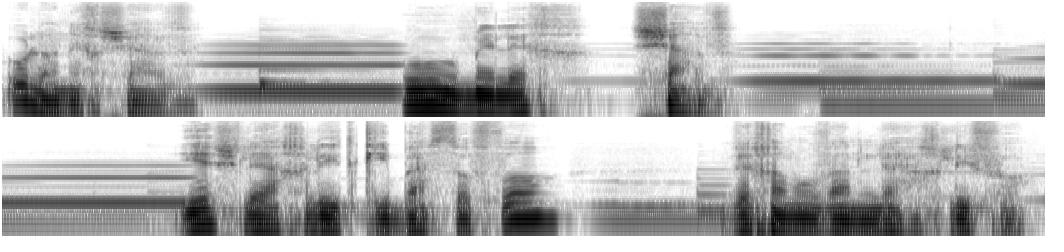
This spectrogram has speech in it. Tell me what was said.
הוא לא נחשב. הוא מלך שב. יש להחליט כי בא סופו, וכמובן להחליפו.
